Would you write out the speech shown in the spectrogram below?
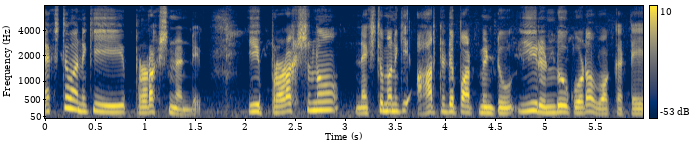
నెక్స్ట్ మనకి ప్రొడక్షన్ అండి. ఈ ప్రొడక్షను నెక్స్ట్ మనకి ఆర్ట్ డిపార్ట్మెంటు ఈ రెండు కూడా ఒక్కటే.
